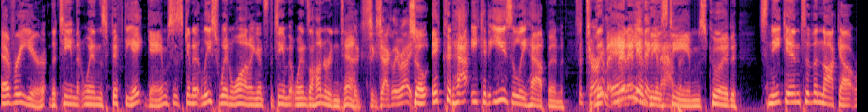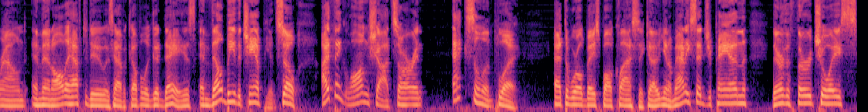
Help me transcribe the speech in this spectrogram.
every year the team that wins 58 games is going to at least win one against the team that wins 110. That's exactly right. So it could ha- it could easily happen. It's a tournament, man. any of these teams could sneak into the knockout round, and then all they have to do is have a couple of good days, and they'll be the champion. So I think long shots are an excellent play at the World Baseball Classic. Uh, you know, Maddie said Japan. They're the third choice.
